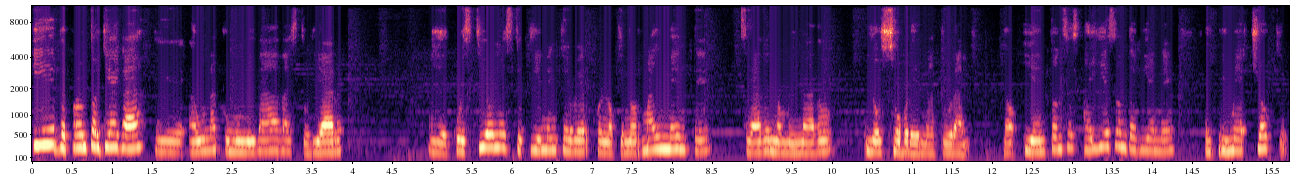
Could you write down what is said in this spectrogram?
y de pronto llega a una comunidad a estudiar eh, cuestiones que tienen que ver con lo que normalmente se ha denominado lo sobrenatural, ¿no? Y entonces ahí es donde viene el primer choque,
